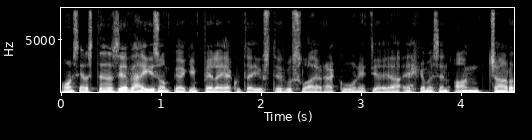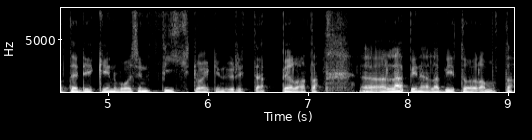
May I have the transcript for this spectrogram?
on siellä sitten sellaisia vähän isompiakin pelejä, kuten just joku Sly Raccoonit, ja, ja ehkä mä sen Unchartedikin voisin vihdoinkin yrittää pelata ää, läpi näillä vitoilla, mutta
